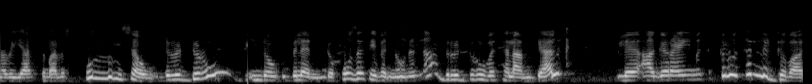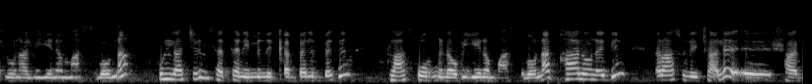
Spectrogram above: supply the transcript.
ነው ብዬ አስባለሁ። ሁሉም ሰው ድርድሩ እንደው ብለን እንደ positive እንሆንና ድርድሩ በሰላም ቢያልቅ ለሀገራዊ ምክክሩ ትልቅ ግብአት ይሆናል ብዬ ነው የማስበው እና ሁላችንም ሰጥተን የምንቀበልበትን platform ነው ብዬ ነው የማስበው እና ካልሆነ ግን ራሱን የቻለ shadow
